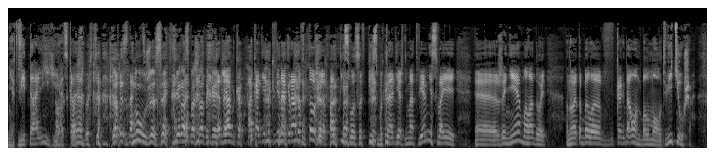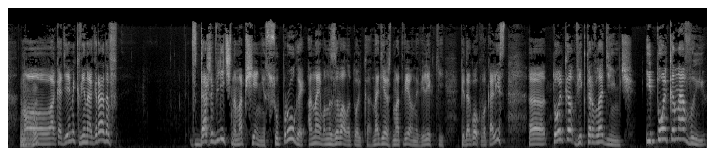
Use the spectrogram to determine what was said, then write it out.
Нет, Виталий, я сказал. Ну, уже, знаете, раз пошла такая пьянка. Академик Виноградов тоже подписывался в письмах к Надежде Матвеевне, своей э, жене молодой. Но это было, когда он был молод, Витюша. Но академик Виноградов даже в личном общении с супругой, она его называла только Надежда Матвеевна, великий педагог-вокалист, э, только Виктор Владимирович. И только на «вы».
